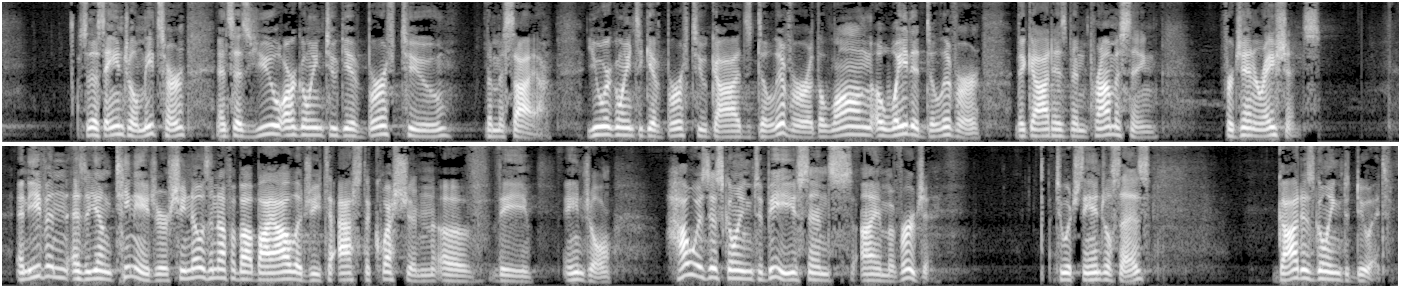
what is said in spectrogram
So this angel meets her and says, You are going to give birth to the Messiah. You are going to give birth to God's deliverer, the long awaited deliverer that God has been promising for generations. And even as a young teenager, she knows enough about biology to ask the question of the angel How is this going to be since I'm a virgin? To which the angel says, God is going to do it.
